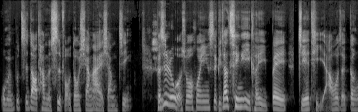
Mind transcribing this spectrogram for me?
我们不知道他们是否都相爱相敬。可是，如果说婚姻是比较轻易可以被解体啊，或者更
